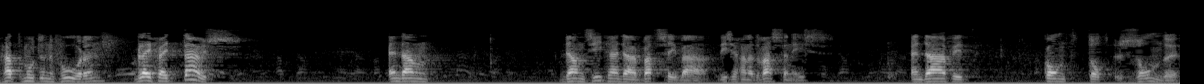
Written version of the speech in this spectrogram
had moeten voeren, bleef hij thuis. En dan, dan ziet hij daar Bathseba, die zich aan het wassen is. En David komt tot zonde.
